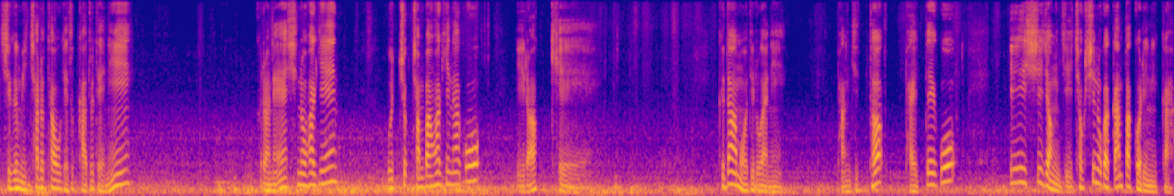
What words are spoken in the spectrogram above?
지금 이 차로 타고 계속 가도 되니? 그러네. 신호 확인, 우측 전방 확인하고 이렇게. 그 다음 어디로 가니? 방지턱 발 떼고 일시정지 적신호가 깜빡거리니까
